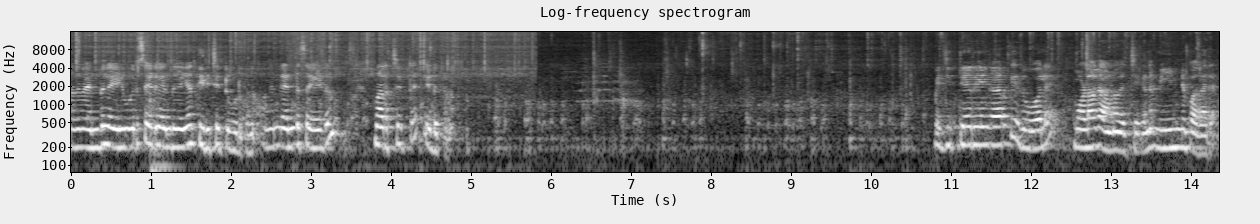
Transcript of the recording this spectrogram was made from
അത് വെന്ത് കഴിയും ഒരു സൈഡ് വെന്ത് കഴിഞ്ഞാൽ തിരിച്ചിട്ട് കൊടുക്കണം. അങ്ങനെ രണ്ട് സൈഡും മറിച്ചിട്ട് എടുക്കണം. വെജിറ്റേറിയൻകാർക്ക് ഇതുപോലെ മുളകാണ് വെച്ചേക്കണം മീനിന് പകരം.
